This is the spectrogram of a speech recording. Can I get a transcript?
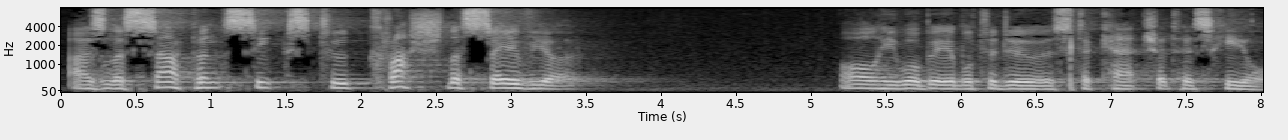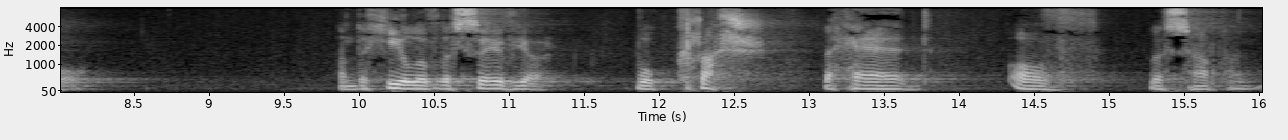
as the serpent seeks to crush the Savior, all he will be able to do is to catch at his heel. And the heel of the Savior will crush the head of the serpent.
